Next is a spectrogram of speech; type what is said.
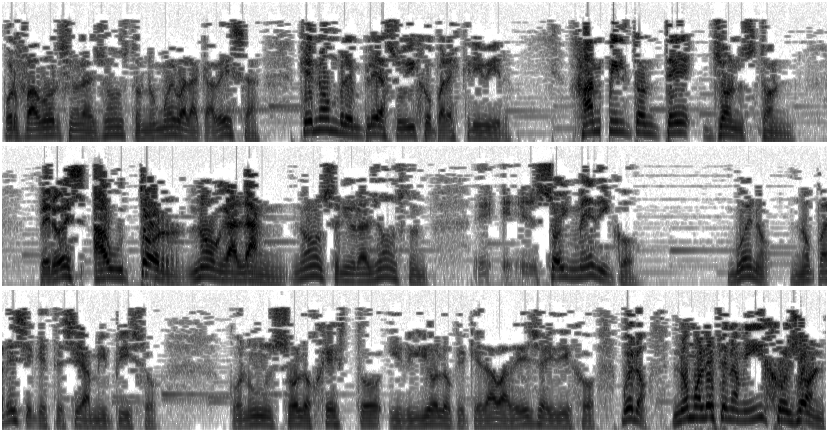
Por favor, señora Johnston, no mueva la cabeza. ¿Qué nombre emplea su hijo para escribir? Hamilton T. Johnston pero es autor, no galán. No, señora Johnston, eh, eh, soy médico. Bueno, no parece que este sea mi piso. Con un solo gesto hirió lo que quedaba de ella y dijo, bueno, no molesten a mi hijo John,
